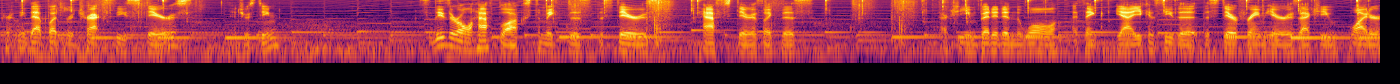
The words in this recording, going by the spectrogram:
Apparently that button retracts these stairs. Interesting. So these are all half blocks to make this- the stairs... half stairs like this. Actually embedded in the wall, I think. Yeah, you can see the- the stair frame here is actually wider.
